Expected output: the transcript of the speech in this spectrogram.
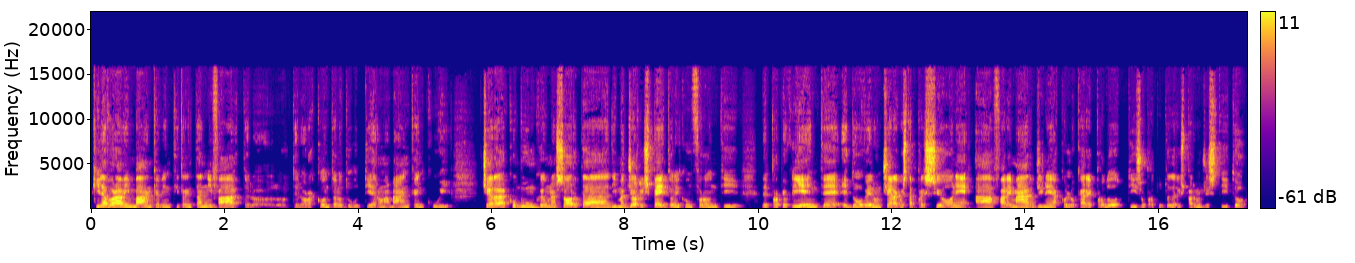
chi lavorava in banca 20-30 anni fa, te lo, te lo raccontano tutti, era una banca in cui c'era comunque una sorta di maggior rispetto nei confronti del proprio cliente e dove non c'era questa pressione a fare margine, a collocare prodotti, soprattutto del risparmio gestito,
